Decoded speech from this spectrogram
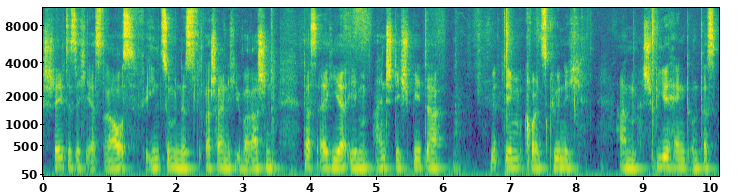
stellte sich erst raus, für ihn zumindest wahrscheinlich überraschend, dass er hier eben ein Stich später mit dem Kreuz König am Spiel hängt und das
